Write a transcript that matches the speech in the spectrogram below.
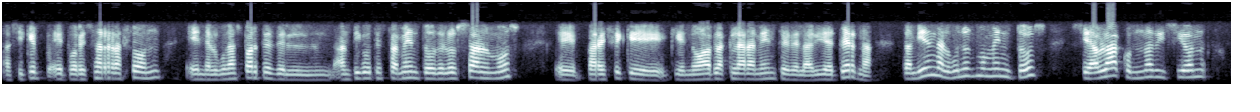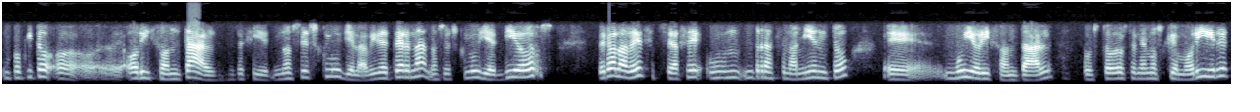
Así que eh, por esa razón, en algunas partes del Antiguo Testamento de los Salmos eh, parece que, que no habla claramente de la vida eterna. También en algunos momentos se habla con una visión un poquito horizontal, es decir, no se excluye la vida eterna, no se excluye Dios, pero a la vez se hace un razonamiento eh, muy horizontal, pues todos tenemos que morir,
